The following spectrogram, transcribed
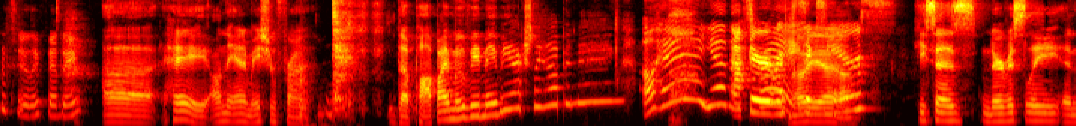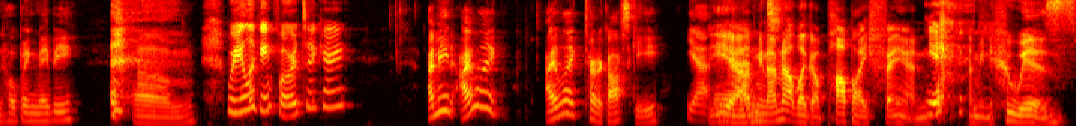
That's really funny. Uh, hey, on the animation front, the Popeye movie maybe actually happening. Oh hey, yeah, that's After right. Oh, six yeah. years. He says nervously and hoping maybe. Um, Were you looking forward to it, Kerry? I mean, I like I like Tartakovsky. Yeah. yeah, I mean, I'm not like a Popeye fan. Yeah. I mean, who is?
